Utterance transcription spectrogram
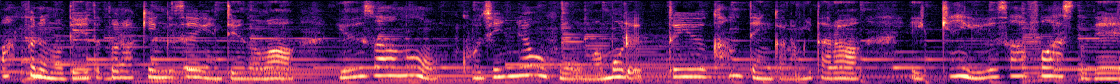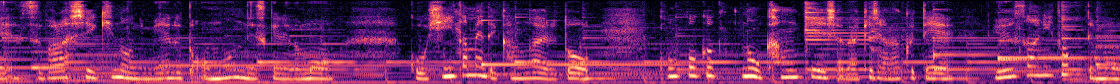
Apple のデータトラッキング制限っていうのはユーザーの個人情報を守るという観点から見たら一見ユーザーファーストで素晴らしい機能に見えると思うんですけれどもこう引いた目で考えると広告の関係者だけじゃなくてユーザーにとっても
